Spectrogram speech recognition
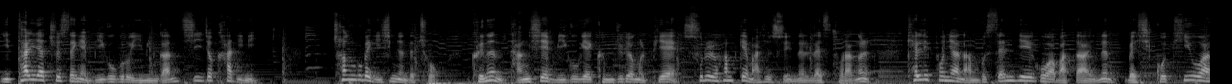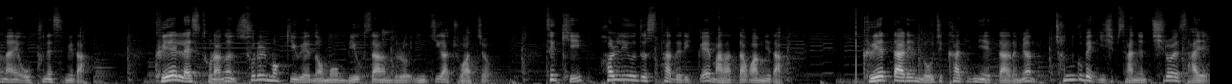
이탈리아 출생의 미국으로 이민 간 시저 카디니 1920년대 초 그는 당시에 미국의 금주령을 피해 술을 함께 마실 수 있는 레스토랑을 캘리포니아 남부 샌디에고와 맞닿아 있는 멕시코 티우아나에 오픈했습니다. 그의 레스토랑은 술을 먹기 위해 넘어온 미국 사람들로 인기가 좋았죠. 특히 헐리우드 스타들이 꽤 많았다고 합니다. 그의 딸인 로지 카디니에 따르면 1924년 7월 4일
